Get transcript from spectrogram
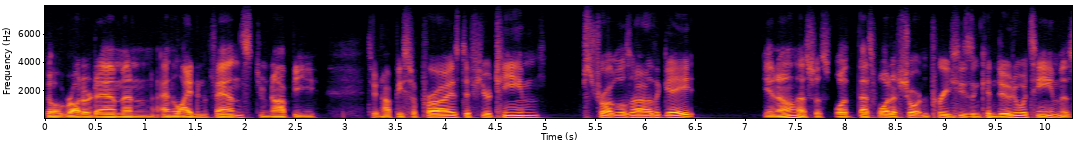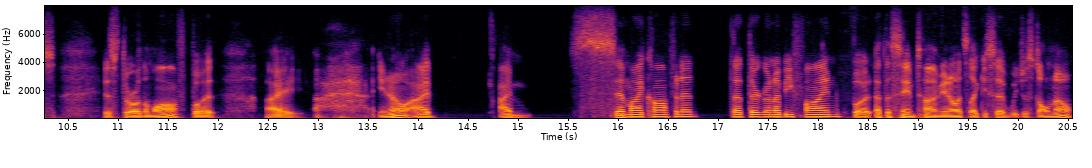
Rotterdam and, and Leiden fans do not be do not be surprised if your team struggles out of the gate. You know, that's just what that's what a shortened preseason can do to a team is is throw them off. But I, you know, I I'm semi confident that they're going to be fine. But at the same time, you know, it's like you said, we just don't know.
